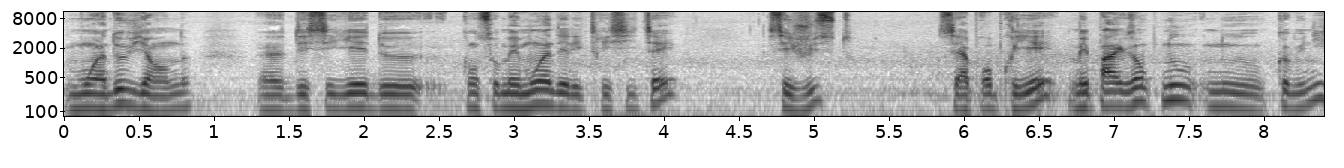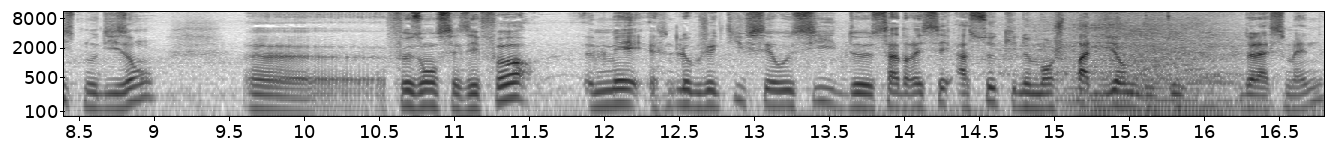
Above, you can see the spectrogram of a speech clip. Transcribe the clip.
moins de viande, euh, d'essayer de consommer moins d'électricité. C'est juste, c'est approprié. Mais par exemple, nous, nous communistes, nous disons, euh, faisons ces efforts, mais l'objectif c'est aussi de s'adresser à ceux qui ne mangent pas de viande du tout de la semaine,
